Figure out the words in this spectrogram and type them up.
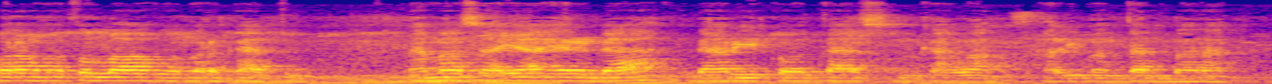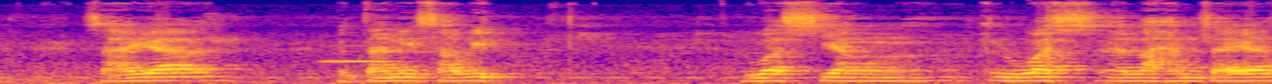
warahmatullahi wabarakatuh. Nama saya Erda dari kota Singkawang, Kalimantan Barat. Saya petani sawit. Luas yang luas lahan saya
